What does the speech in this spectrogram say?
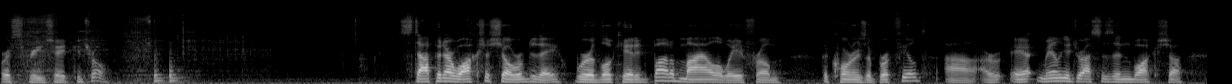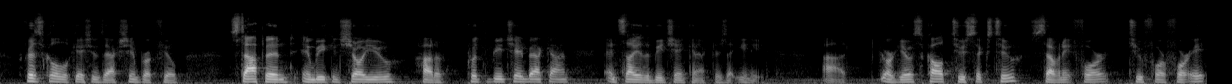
or screen shade control. Stop in our Waukesha showroom today. We're located about a mile away from the corners of Brookfield. Uh, our mailing address is in Waukesha. Physical location is actually in Brookfield. Stop in and we can show you how to put the bead chain back on and sell you the bead chain connectors that you need. Uh, or give us a call 262 784 2448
